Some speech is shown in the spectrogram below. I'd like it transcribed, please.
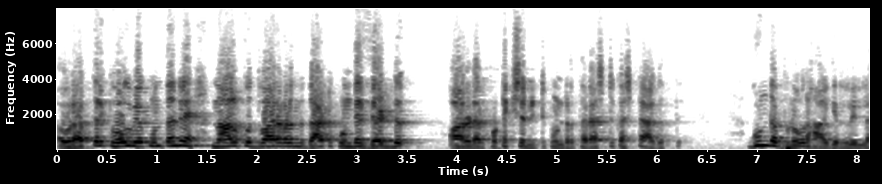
ಅವ್ರ ಹತ್ತಿರಕ್ಕೆ ಹೋಗಬೇಕು ಅಂತಂದ್ರೆ ನಾಲ್ಕು ದ್ವಾರಗಳನ್ನು ದಾಟಿಕೊಂಡೇ ಝೆಡ್ ಆರ್ಡರ್ ಪ್ರೊಟೆಕ್ಷನ್ ಇಟ್ಟುಕೊಂಡಿರ್ತಾರೆ. ಅಷ್ಟು ಕಷ್ಟ ಆಗುತ್ತೆ. ಗುಂಡಪ್ಪನವರು ಹಾಗಿರಲಿಲ್ಲ.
